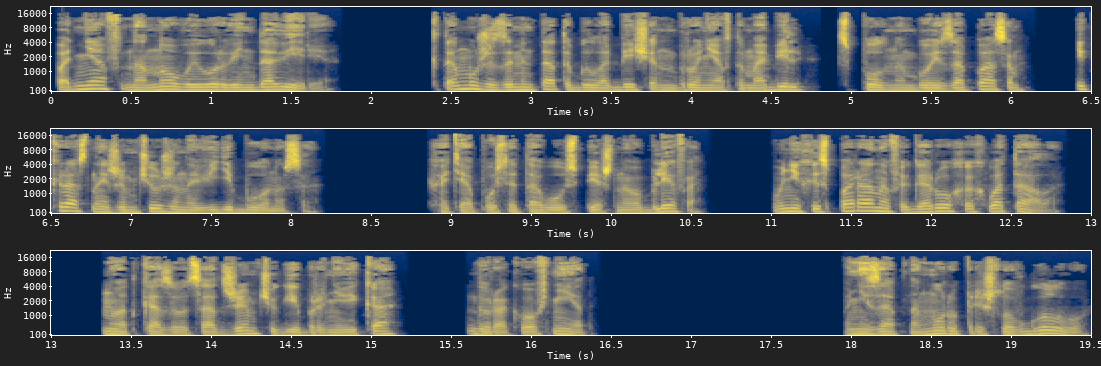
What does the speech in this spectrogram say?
подняв на новый уровень доверия. К тому же за ментата был обещан бронеавтомобиль с полным боезапасом и красной жемчужиной в виде бонуса. Хотя после того успешного блефа у них из паранов и гороха хватало, но отказываться от жемчуга и броневика дураков нет. Внезапно Муру пришло в голову,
